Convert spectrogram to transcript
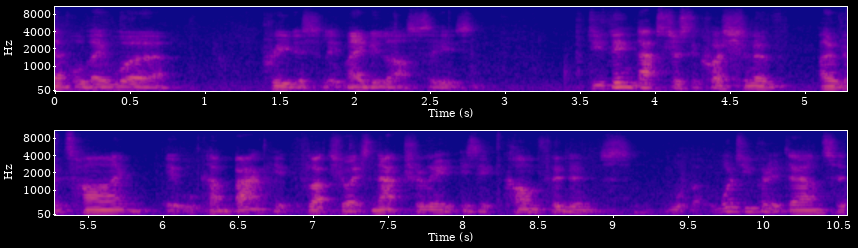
level they were previously, maybe last season. Do you think that's just a question of over time it will come back? It fluctuates naturally. Is it confidence? What, do you put it down to?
